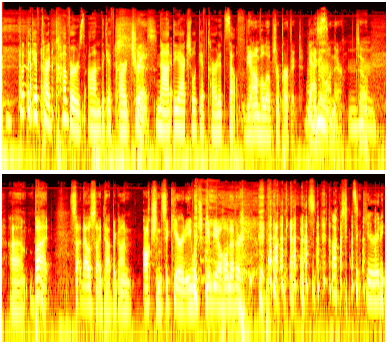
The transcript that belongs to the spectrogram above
Put the gift card covers on the gift card tree, Yes. not the actual gift card itself. the envelopes are perfect Yes. to go on there. So, um, but so, that was a side topic on auction security, which can be a whole other podcast. Auction security.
